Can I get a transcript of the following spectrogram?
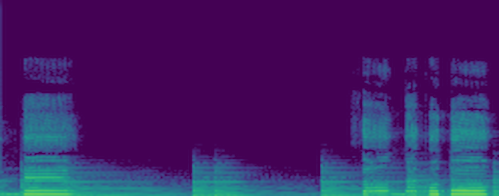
んでそんなこと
